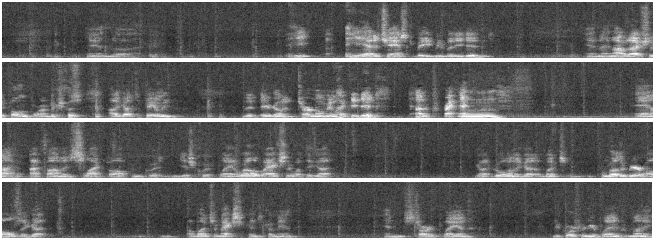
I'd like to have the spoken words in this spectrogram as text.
And, uh, he, he had a chance to beat me, but he didn't. And And I was actually pulling for him because I got the feeling that they're gonna turn on me like they did down at Pratt. Mm, And I, I finally slacked off and quit, just quit playing. Well, actually what they got, got going, they got a bunch, from other beer halls, they got a bunch of Mexicans come in and started playing. And of course, when you're playing for money,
